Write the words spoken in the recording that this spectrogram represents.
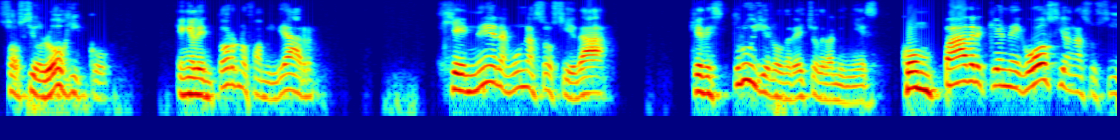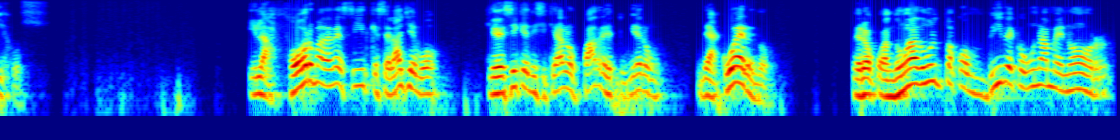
sociológico en el entorno familiar generan una sociedad que destruye los derechos de la niñez, con padres que negocian a sus hijos. Y la forma de decir que se la llevó, quiere decir que ni siquiera los padres estuvieron de acuerdo. Pero cuando un adulto convive con una menor,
